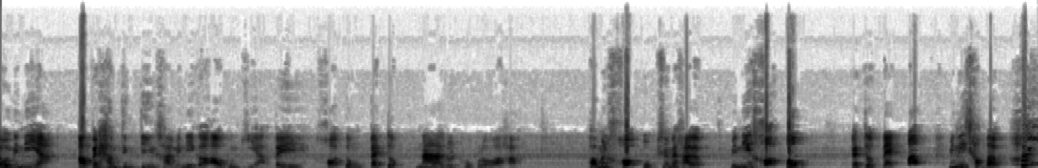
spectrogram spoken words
แต่ว่ามินนี่อะกลับไปทำจริง ๆ ค่ะมินนี่ก็เอาบุ้งกี้อะไปเคาะตรงกระจกหน้ารถหกล้ออะค่ะพอมันเคาะปุ๊บใช่ไหมคะแบบมินนี่เคาะปุ๊บกระจกแตกปั๊บมินนี่ช็อกแบบเฮ้ย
